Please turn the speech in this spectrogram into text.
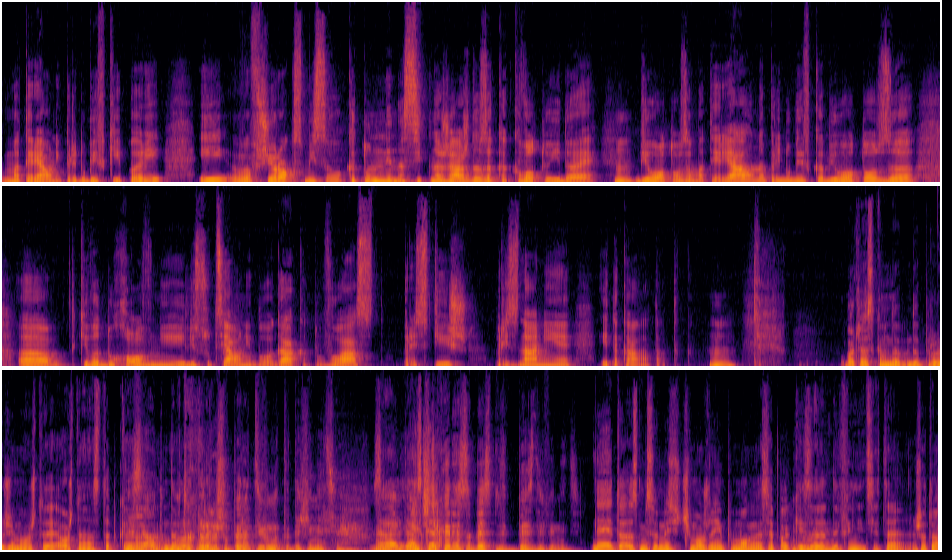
материални придобивки и пари и в широк смисъл като ненаситна жажда за каквото и да е. Hmm. Било то за материална придобивка, било то за а, такива духовни или социални блага, като власт, престиж, признание и така нататък. Hmm. Обаче аз искам да, да продължим още, още една стъпка на, навътре. Отхвърляш оперативната дефиниция. Да, да, Иска... ще хареса без, без дефиниция. Не, то, в смисъл мисля, че може да ни помогне все пак Добре. и за дефиницията, защото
